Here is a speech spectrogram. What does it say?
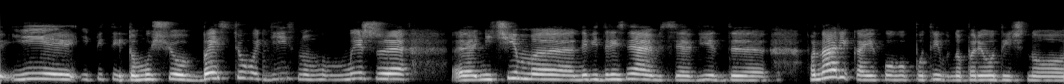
і, і піти. Тому що без цього дійсно ми ж нічим е, не відрізняємося від е, фонарика, якого потрібно періодично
